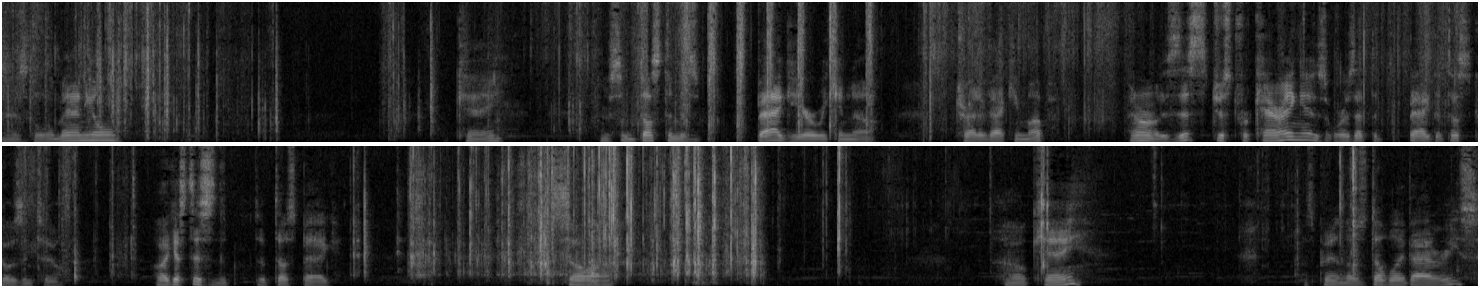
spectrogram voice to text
There's the little manual. Okay. There's some dust in this bag here we can uh, try to vacuum up. I don't know, is this just for carrying it, or is that the bag the dust goes into? Oh, I guess this is the, the dust bag. So, uh, okay. Let's put in those AA batteries.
